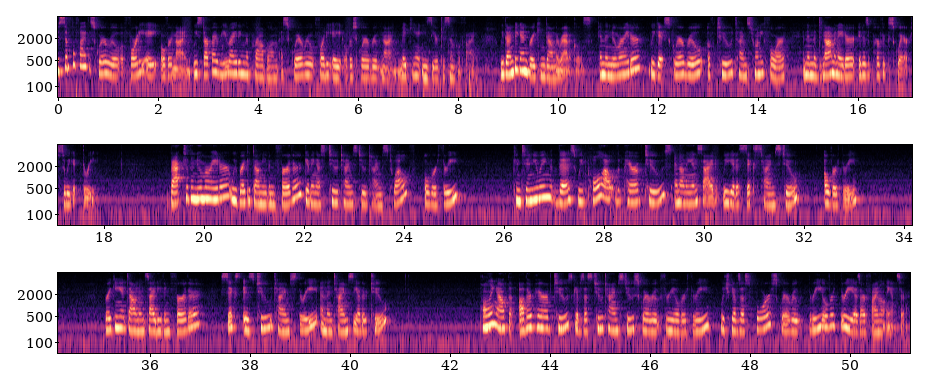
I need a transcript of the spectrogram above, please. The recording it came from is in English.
To simplify the square root of 48 over 9, we start by rewriting the problem as square root 48 over square root 9, making it easier to simplify. We then begin breaking down the radicals. In the numerator, we get square root of 2 times 24, and in the denominator, it is a perfect square, so we get 3. Back to the numerator, we break it down even further, giving us 2 times 2 times 12 over 3. Continuing this, we pull out the pair of 2's, and on the inside, we get a 6 times 2 over 3. Breaking it down inside even further, 6 is 2 times 3 and then times the other 2. Pulling out the other pair of 2's gives us 2 times 2 square root 3 over 3, which gives us 4 square root 3 over 3 as our final answer.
